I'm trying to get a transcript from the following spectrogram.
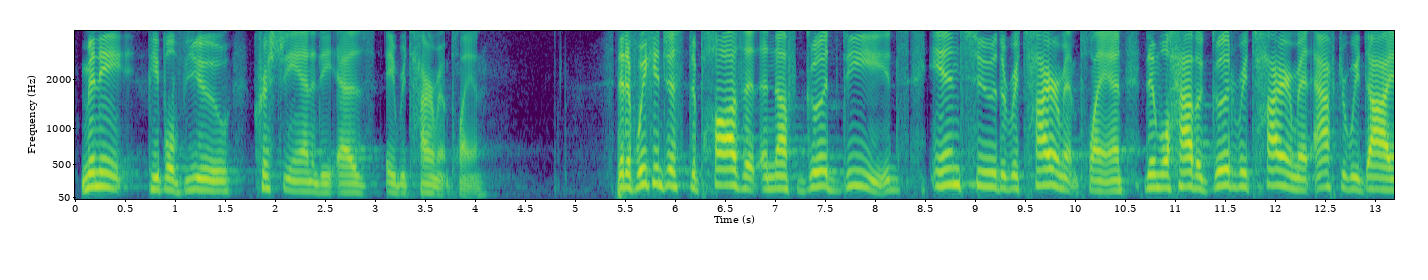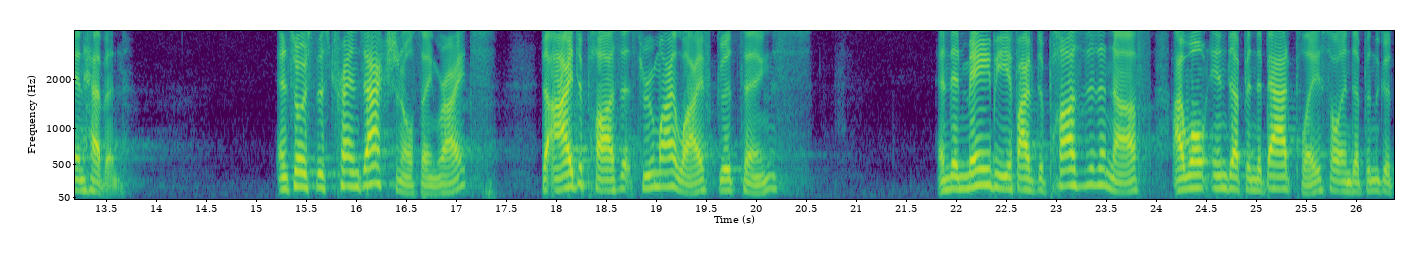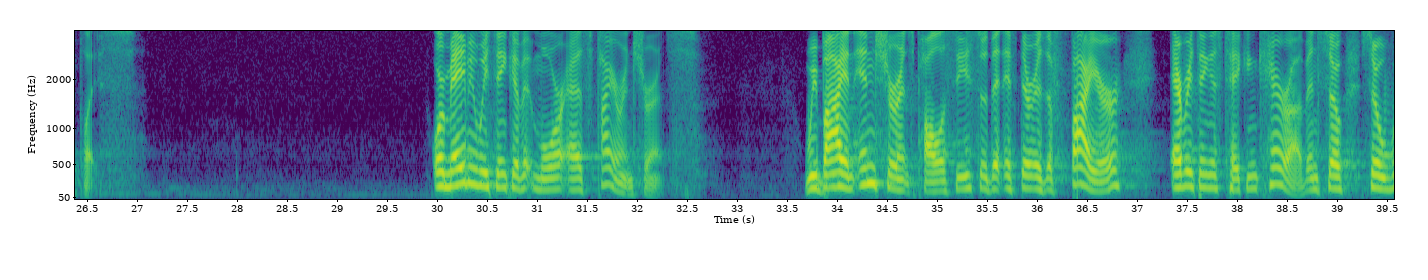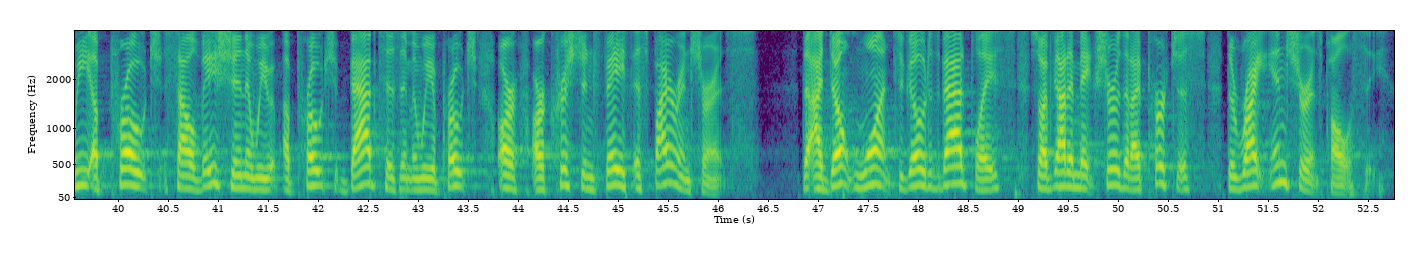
Many people view Christianity as a retirement plan. That if we can just deposit enough good deeds into the retirement plan, then we'll have a good retirement after we die in heaven. And so it's this transactional thing, right? That I deposit through my life good things. And then maybe if I've deposited enough, I won't end up in the bad place, I'll end up in the good place. Or maybe we think of it more as fire insurance. We buy an insurance policy so that if there is a fire, everything is taken care of. And so, so we approach salvation and we approach baptism and we approach our, our Christian faith as fire insurance. That I don't want to go to the bad place, so I've got to make sure that I purchase the right insurance policy.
